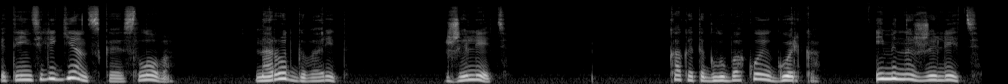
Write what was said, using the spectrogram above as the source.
это интеллигентское слово. Народ говорит «жалеть». Как это глубоко и горько. Именно жалеть.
